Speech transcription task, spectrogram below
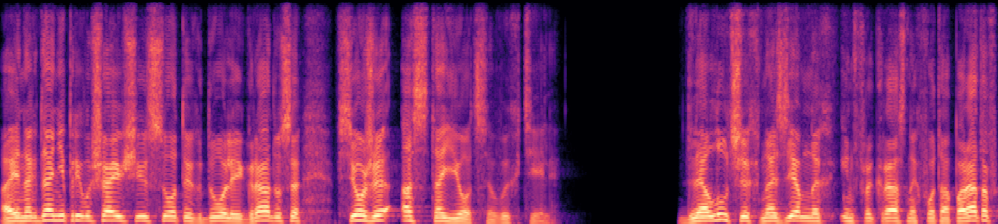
а иногда не превышающая сотых долей градуса, все же остается в их теле. Для лучших наземных инфракрасных фотоаппаратов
